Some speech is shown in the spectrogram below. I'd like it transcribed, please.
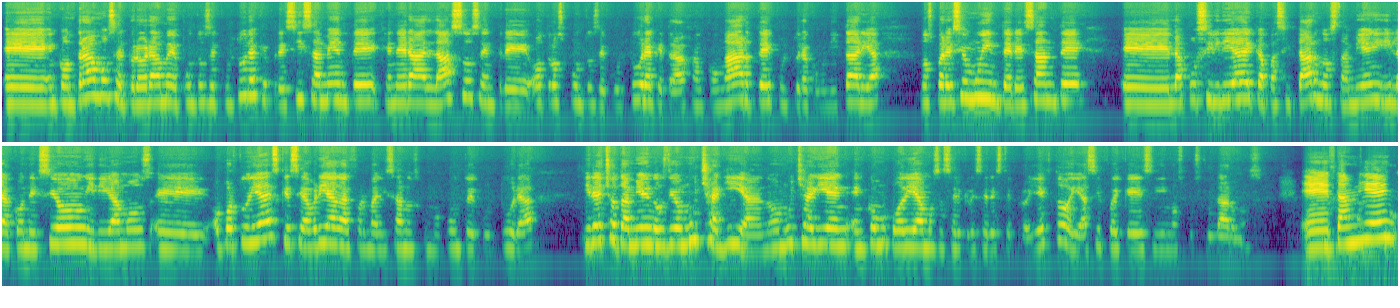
Eh, encontramos el programa de puntos de cultura que precisamente genera lazos entre otros puntos de cultura que trabajan con arte, cultura comunitaria. Nos pareció muy interesante eh, la posibilidad de capacitarnos también y la conexión y, digamos, eh, oportunidades que se abrían al formalizarnos como punto de cultura. Y de hecho también nos dio mucha guía, ¿no? Mucha guía en, cómo podíamos hacer crecer este proyecto y así fue que decidimos postularnos. Eh, también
